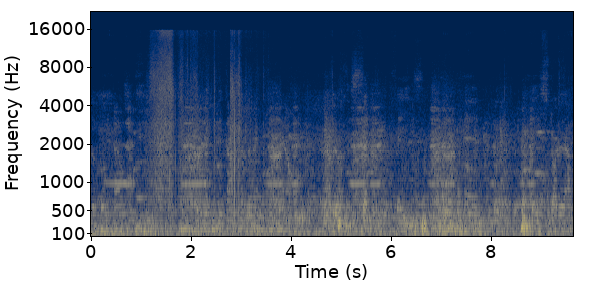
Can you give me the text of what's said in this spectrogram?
the boat houses. So they, they got some and I took them out. Now they're on the second phase. And they started out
